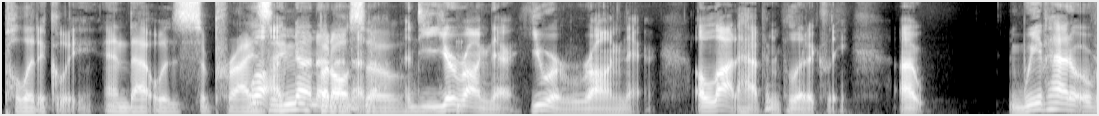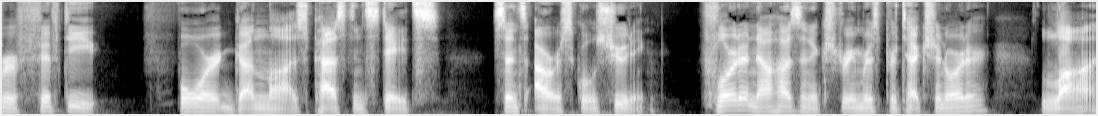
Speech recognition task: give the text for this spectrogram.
politically, and that was surprising. Well, no, no, but no, also, you're wrong there. You are wrong there. A lot happened politically. Uh, we've had over 54 gun laws passed in states since our school shooting. Florida now has an extreme risk protection order law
